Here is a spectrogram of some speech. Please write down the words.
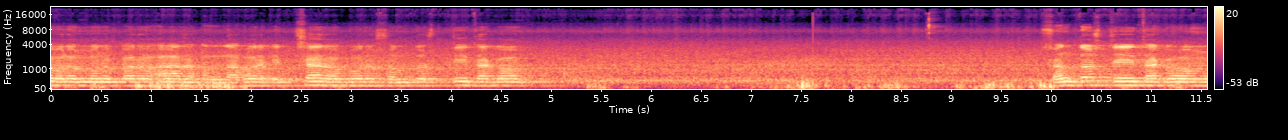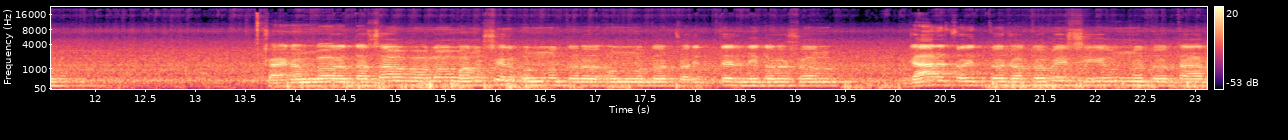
অবলম্বন করো আর আল্লাহর ইচ্ছার ওপর সন্তুষ্টি থাকো। সন্তুষ্টি থাকো। ছয় নম্বর তাসাও হলো মানুষের উন্নতর, উন্নত চরিত্রের নিদর্শন। যার চরিত্র যত বেশি উন্নত, তার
